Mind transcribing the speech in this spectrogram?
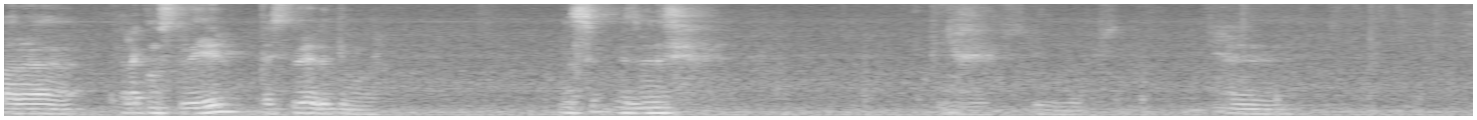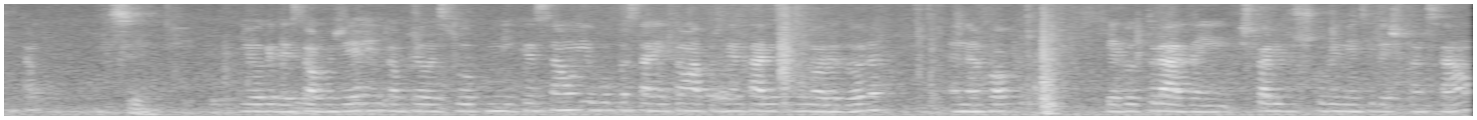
para reconstruir a história do Timor. Mas, mais ou menos. Sim. Eu agradeço ao Rogério então pela sua comunicação e eu vou passar então a apresentar a segunda oradora, Ana Roque que é doutorada em História dos Descobrimentos e da Expansão,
